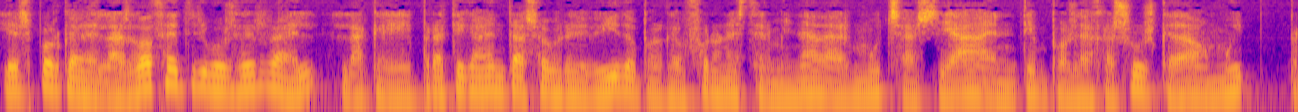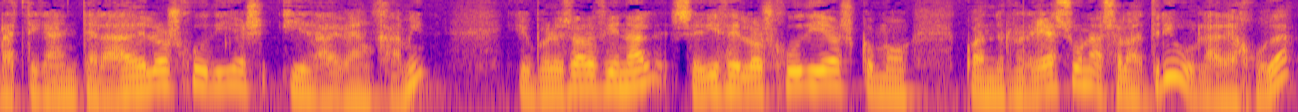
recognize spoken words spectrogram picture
Y es porque de las doce tribus de Israel, la que prácticamente ha sobrevivido, porque fueron exterminadas muchas ya en tiempos de Jesús, quedaba muy prácticamente la de los judíos y la de Benjamín. Y por eso al final se dice los judíos como cuando en realidad es una sola tribu, la de Judá.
